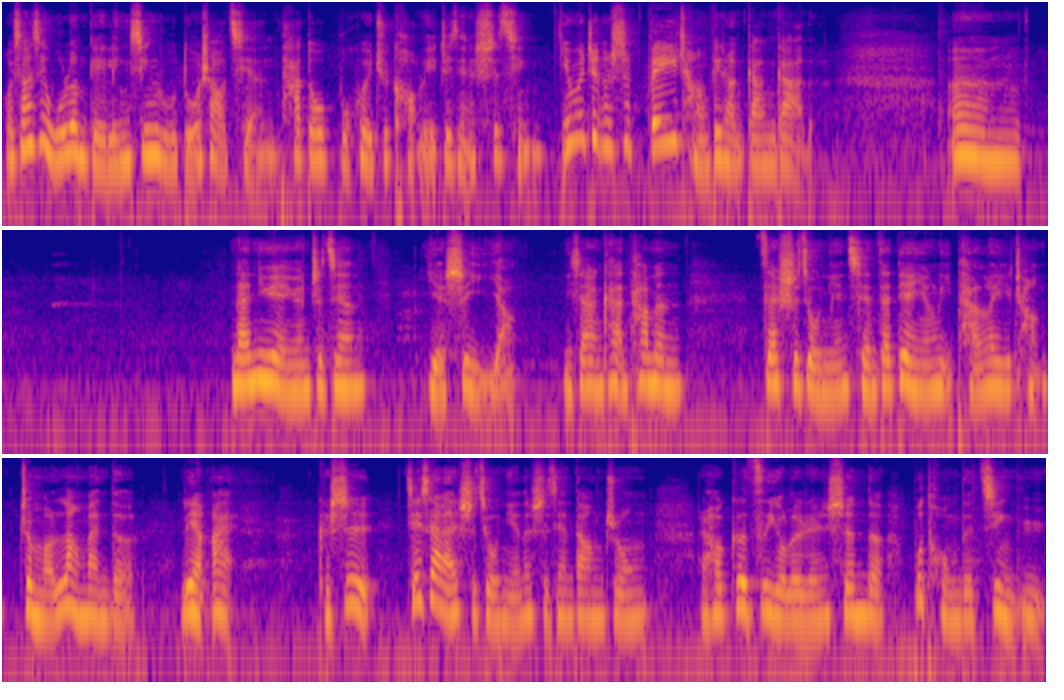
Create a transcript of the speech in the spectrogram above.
我相信无论给林心如多少钱，他都不会去考虑这件事情，因为这个是非常非常尴尬的。嗯，男女演员之间也是一样，你想想看，他们在十九年前在电影里谈了一场这么浪漫的恋爱，可是接下来十九年的时间当中，然后各自有了人生的不同的境遇。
